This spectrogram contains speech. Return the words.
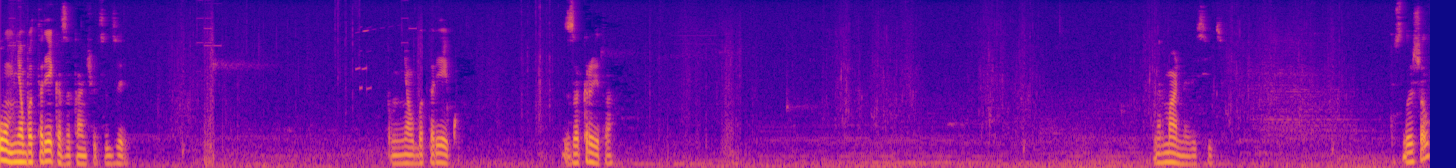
О, у меня батарейка заканчивается, дзырь. Поменял батарейку. Закрыто. Нормально висит. Ты слышал?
